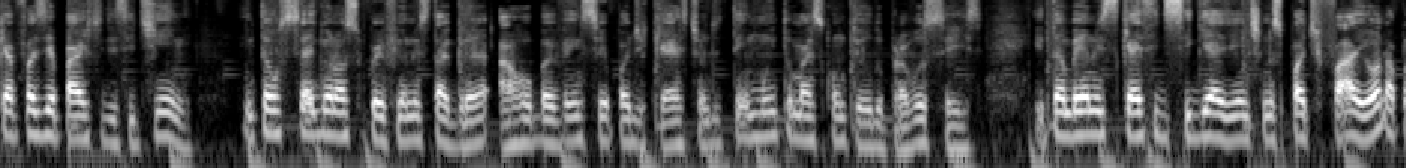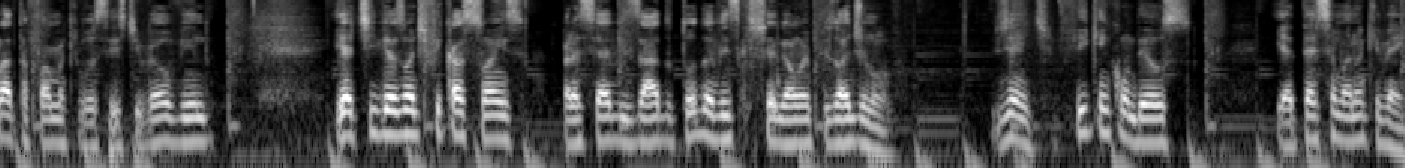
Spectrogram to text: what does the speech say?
Quer fazer parte desse time? Então segue o nosso perfil no Instagram, @vencerpodcast, onde tem muito mais conteúdo para vocês. E também não esquece de seguir a gente no Spotify ou na plataforma que você estiver ouvindo e ative as notificações para ser avisado toda vez que chegar um episódio novo. Gente, fiquem com Deus e até semana que vem.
